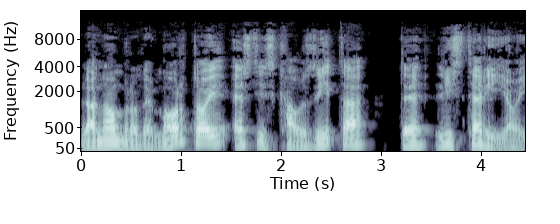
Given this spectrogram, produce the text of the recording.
La nombro de mortoi estis causita de listerioi.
